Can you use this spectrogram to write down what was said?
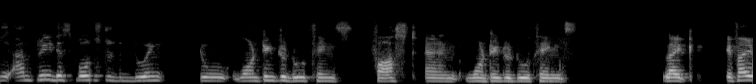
कि i'm predisposed to doing to wanting to do things fast and wanting to do things like if i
